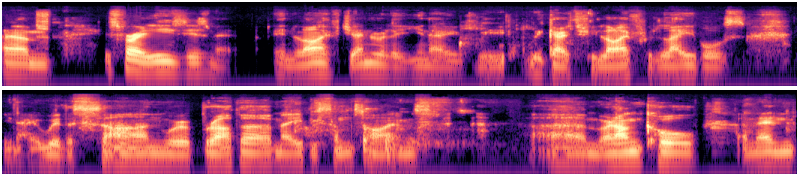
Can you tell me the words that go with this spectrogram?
Um, it's very easy, isn't it? In life, generally, you know, we, we go through life with labels. You know, we're a son, we're a brother, maybe sometimes um, or an uncle, and then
